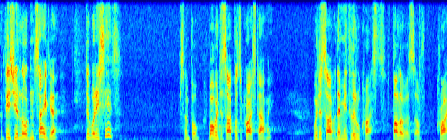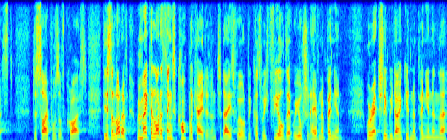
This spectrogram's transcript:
If he's your Lord and Savior, do what he says. Simple. Well, we're disciples of Christ, aren't we? We're disciples, that means little Christs, followers of Christ, disciples of Christ. There's a lot of, we make a lot of things complicated in today's world because we feel that we all should have an opinion where actually we don't get an opinion in the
